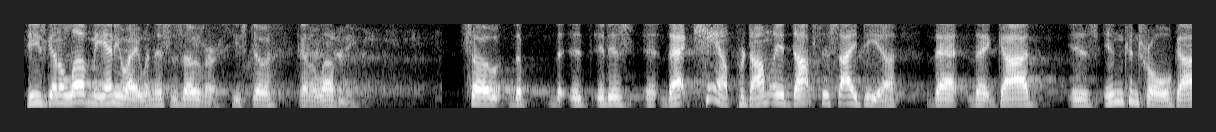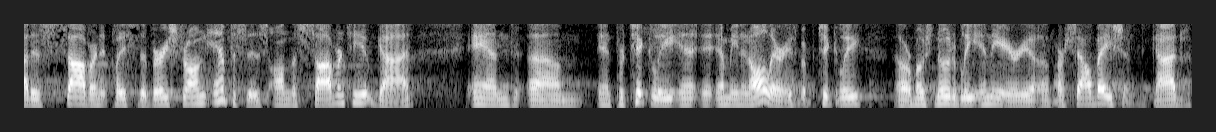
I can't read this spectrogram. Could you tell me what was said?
He's going to love me anyway when this is over. He's still going to love me. So the, the it, it is that camp predominantly adopts this idea that that God is in control, God is sovereign. It places a very strong emphasis on the sovereignty of God, and um, and particularly, in, I mean, in all areas, but particularly or most notably in the area of our salvation. God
